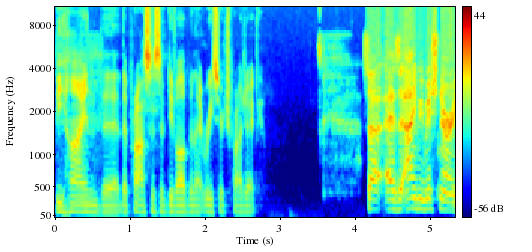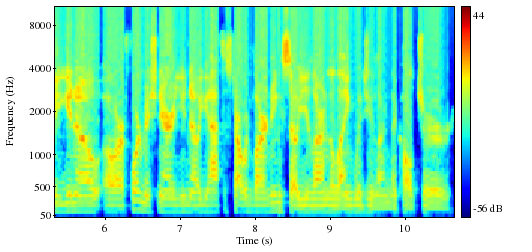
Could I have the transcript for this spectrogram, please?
behind the the process of developing that research project? So, as an IMB missionary, you know, or a foreign missionary, you know, you have to start with learning. So, you learn the language, you learn the culture,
